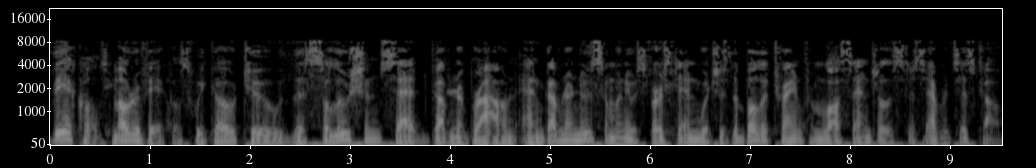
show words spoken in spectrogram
vehicles, motor vehicles, we go to the solution, said Governor Brown and Governor Newsom when he was first in, which is the bullet train from Los Angeles to San Francisco.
